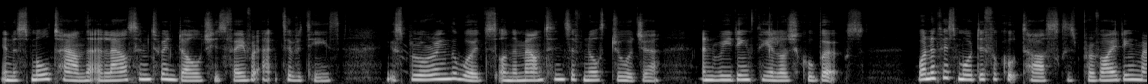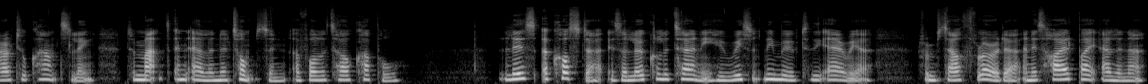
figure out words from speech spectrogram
in a small town that allows him to indulge his favourite activities, exploring the woods on the mountains of North Georgia and reading theological books. One of his more difficult tasks is providing marital counselling to Matt and Eleanor Thompson, a volatile couple. Liz Acosta is a local attorney who recently moved to the area from South Florida and is hired by Eleanor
